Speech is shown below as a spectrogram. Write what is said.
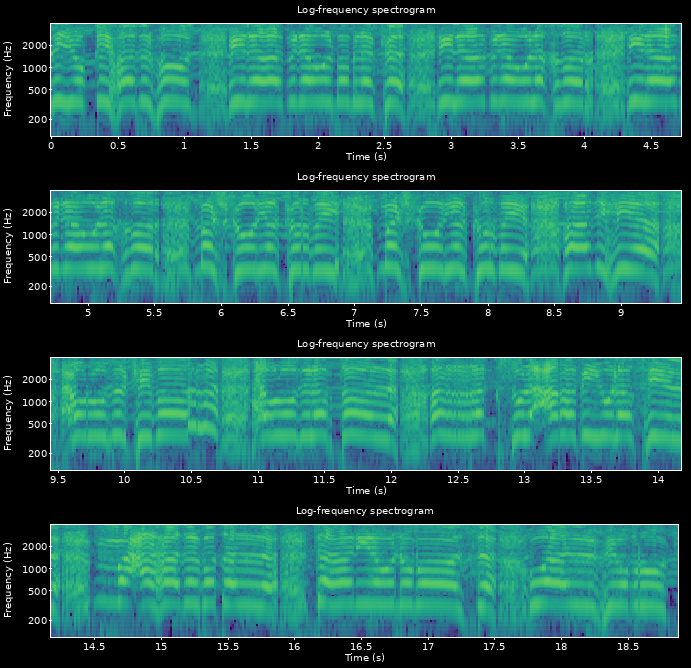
ليبقي هذا الفوز إلى أبناء المملكة إلى أبناء الأخضر إلى أبناء الأخضر. مشكور يا الكربي مشكور يا الكربي. هذه هي عروض الكبار عروض الأبطال. الرقص العربي الأصيل مع هذا البطل تهانينا والنماس. والف مبروك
